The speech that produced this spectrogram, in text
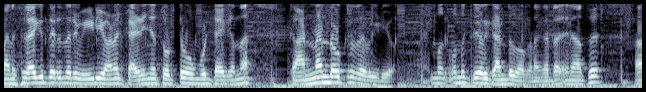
മനസ്സിലാക്കി തരുന്നൊരു വീഡിയോ ആണ്. കഴിഞ്ഞ തൊട്ട് മുമ്പിട്ടേക്കുന്ന കണ്ണൻ ഡോക്ടറുടെ വീഡിയോ. ഒന്ന് ഒന്ന് കയറി കണ്ടു നോക്കണം കേട്ടോ. ഇതിനകത്ത് ആ,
